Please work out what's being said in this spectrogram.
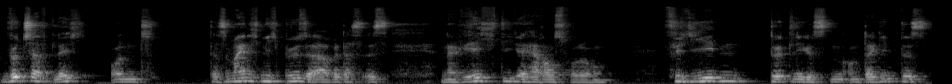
wirtschaftlich, und das meine ich nicht böse, aber das ist eine richtige Herausforderung für jeden Drittligisten. Und da gibt es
